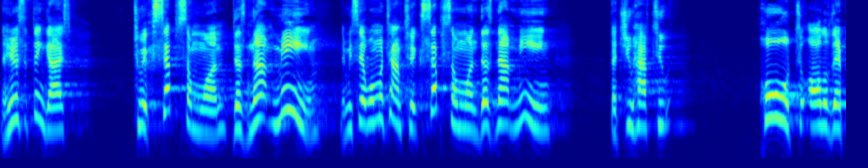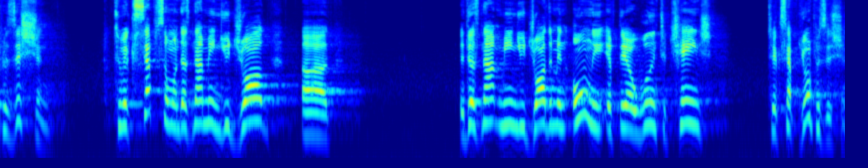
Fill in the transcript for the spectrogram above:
Now, here's the thing, guys. To accept someone does not mean, let me say it one more time, to accept someone does not mean that you have to hold to all of their position. To accept someone does not mean you draw uh, it does not mean you draw them in only if they are willing to change to accept your position.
